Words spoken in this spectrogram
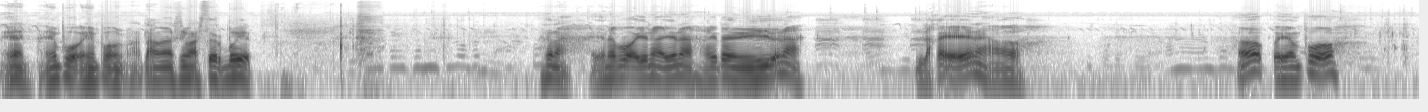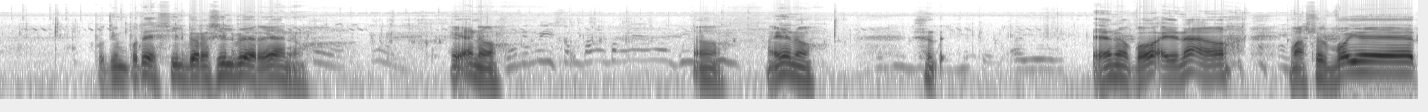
Ayan, ayan po, ayan po. Tama na si Master Boyet. Ayan na, ayan na po, ayan na, ayan na. Nakita, hinihila na. Laki, ayan na. Oh. Hop, ayan po. oh. Puting-puti, silver na silver, ayan oh. Ayan oh. Oh, ayan oh. Ayan na po, ayan na oh. Master Boyet.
